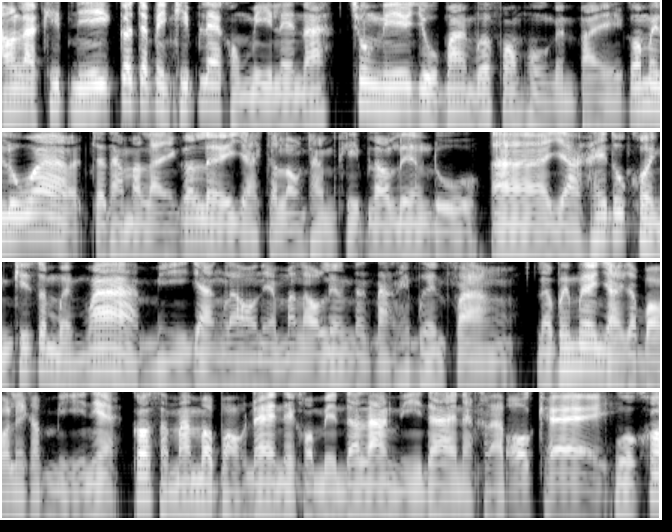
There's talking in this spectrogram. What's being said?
เอาล่ะคลิปนี้ก็จะเป็นคลิปแรกของหมีเลยนะ ช่วงนี้อยู่บ้าน work from home กันไป ก็ไม่รู้ว่าจะทำอะไรก็เลยอยากจะลองทำคลิปเล่าเรื่องดูอ่าอยากให้ทุกคนคิดเสมือนว่าหมีอย่างเราเนี่ยมาเล่าเรื่องต่างๆ ให้เพื่อนฟัง แล้วเพื่อนๆอยากจะบอกอะไรกับหมีเนี่ยก็สามารถมาบอกได้ในคอมเมนต์ด้านล่างนี้ได้นะครับ Okay. หัวข้อ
